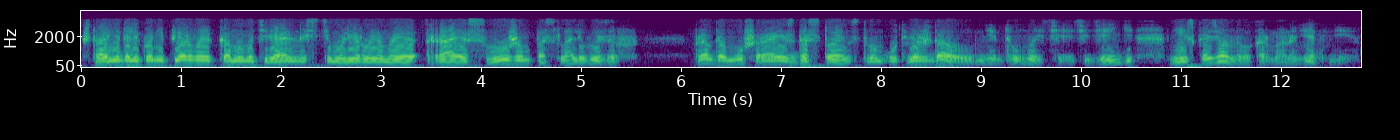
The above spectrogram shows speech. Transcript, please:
что они далеко не первые, кому материально стимулируемые Рая с мужем послали вызов – Правда, муж Раи с достоинством утверждал, не думайте, эти деньги не из казенного кармана, нет, нет.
